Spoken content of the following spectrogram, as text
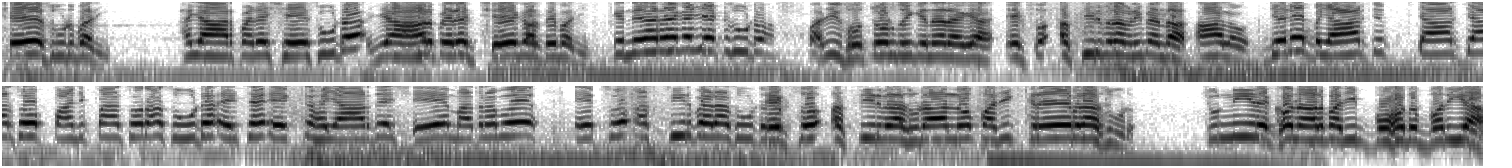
6 ਸੂਟ ਭਾਜੀ। 1000 ਰੁਪਏ ਦੇ 6 ਸੂਟ। 1000 ਰੁਪਏ ਦੇ 6 ਕਰਤੇ ਭਾਜੀ। ਕਿੰਨੇ ਦਾ ਰਹਿ ਗਿਆ ਜੀ ਇੱਕ ਸੂਟ? ਭਾਜੀ ਸੋਚੋ ਹੁਣ ਤੁਸੀਂ ਕਿੰਨਾ ਰਹਿ ਗਿਆ। 180 ਰੁਪਏ ਦਾ ਵੀ ਨਹੀਂ ਪੈਂਦਾ। ਆ ਲਓ ਜਿਹੜੇ ਬਾਜ਼ਾਰ 'ਚ 4 400 5 500 ਦਾ ਸੂਟ ਇੱਥੇ 1000 ਦੇ 6 ਮਤਲਬ 180 ਰੁਪਏ ਦਾ ਸੂਟ। 180 ਰੁਪਏ ਦਾ ਸੂਟ। ਆ ਲੋ ਭਾਜੀ ਕਰੇਬ ਦਾ ਸੂਟ। ਚੁੰਨੀ ਦੇਖੋ ਨਾਲ ਭਾਜੀ ਬਹੁਤ ਵਧੀਆ।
